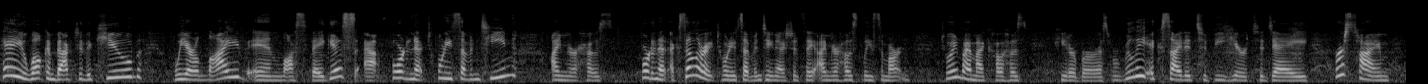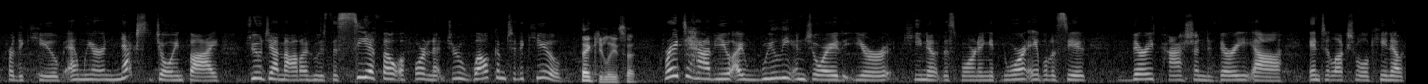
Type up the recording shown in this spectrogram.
Hey, welcome back to theCUBE. We are live in Las Vegas at Fortinet 2017. I'm your host, Fortinet Accelerate 2017, I should say. I'm your host, Lisa Martin, joined by my co-host, Peter Burris. We're really excited to be here today, first time for theCUBE, and we are next joined by Drew Del Matto, who is the CFO of Fortinet. Drew, welcome to theCUBE. Thank you, Lisa. Great to have you. I really enjoyed your keynote this morning. If you weren't able to see it, very passionate, very uh, intellectual keynote.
